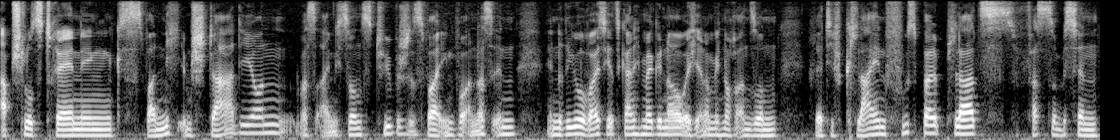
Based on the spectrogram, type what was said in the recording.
Abschlusstraining. Es war nicht im Stadion, was eigentlich sonst typisch ist, war irgendwo anders in, in Rio, weiß ich jetzt gar nicht mehr genau, aber ich erinnere mich noch an so einen relativ kleinen Fußballplatz, fast so ein bisschen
